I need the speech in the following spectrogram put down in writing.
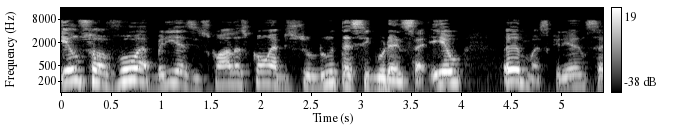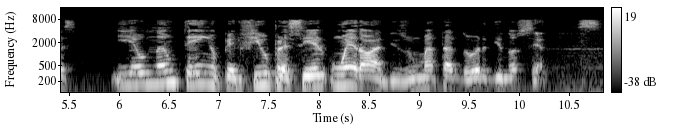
Eu só vou abrir as escolas com absoluta segurança. Eu amo as crianças e eu não tenho perfil para ser um Herodes, um matador de inocentes.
